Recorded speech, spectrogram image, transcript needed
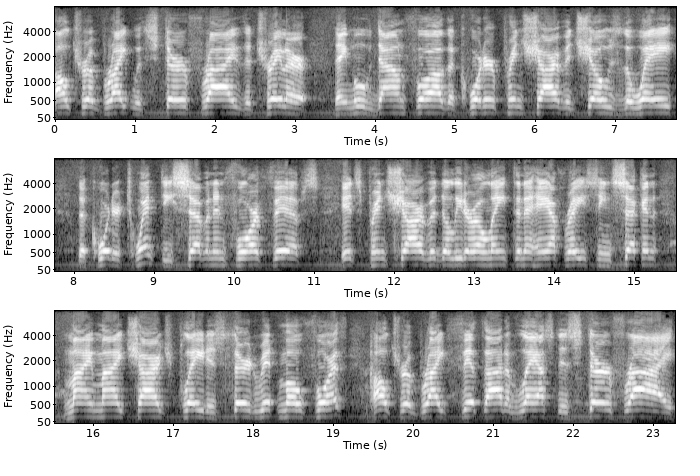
Ultra Bright with Stir Fry, the trailer. They move down for the quarter. Prince Sharvid shows the way. The quarter 27 and 4 fifths. It's Prince Sharvid, the leader, a length and a half, racing second. My My Charge Plate is third. Ritmo fourth. Ultra Bright fifth. Out of last is Stir Fry.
